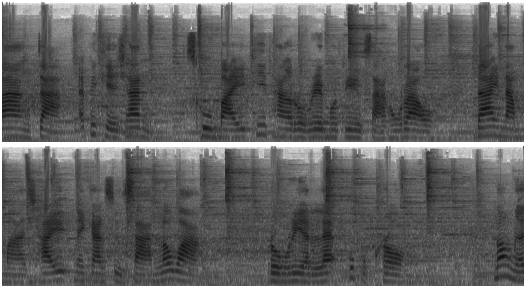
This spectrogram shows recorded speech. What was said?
บ้างจากแอปพลิเคชัน School Byte ที่ทางโรงเรียนมนตรีศึกษาของเรา ได้นำมาใช้ในการสื่อสารระหว่าง โรงเรียนและผู้ปกครอง นอกเหนือ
